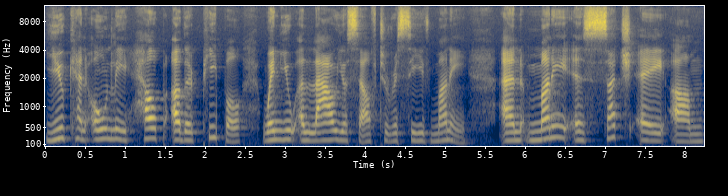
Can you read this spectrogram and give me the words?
you can only help other people when you allow yourself to receive money. And money is such a, um,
